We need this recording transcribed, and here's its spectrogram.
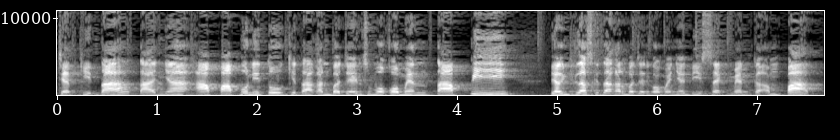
chat kita, tanya apa pun itu kita akan bacain semua komen. Tapi yang jelas kita akan bacain komennya di segmen keempat.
